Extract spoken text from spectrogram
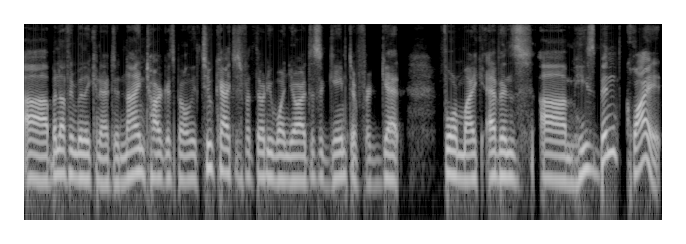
uh, but nothing really connected. Nine targets, but only two catches for 31 yards. This is a game to forget for Mike Evans. Um, he's been quiet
